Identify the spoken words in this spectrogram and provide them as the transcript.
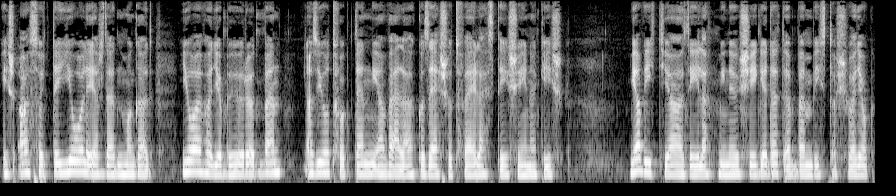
és az, hogy te jól érzed magad, jól vagy a bőrödben, az jót fog tenni a vállalkozásod fejlesztésének is. Javítja az életminőségedet, ebben biztos vagyok.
